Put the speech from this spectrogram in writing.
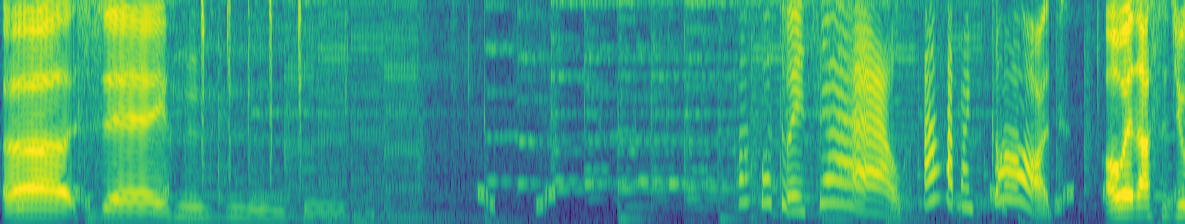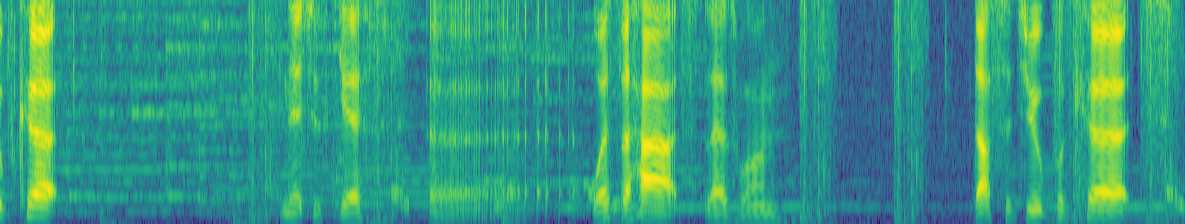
Uh, let's see. We sell? Oh my god! Oh wait, that's a duplicate. Nature's gift. Uh, where's the hearts? There's one. That's a duplicate.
